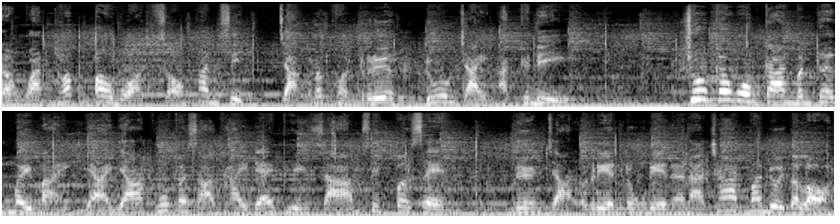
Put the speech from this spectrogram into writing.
รางวัลท็อปอวอร์ด 2010 จากละครเรื่องดวงใจอัคดี ช่วงเข้าวงการบันเทิงใหม่ๆ ยาย่าพูดภาษาไทยได้เพียง 30%เนื่องจากเรียนโรงเรียนนานาชาติมาโดยตลอด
